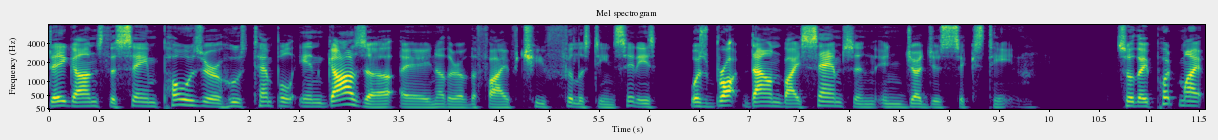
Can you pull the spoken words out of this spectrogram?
Dagon's the same poser whose temple in Gaza, another of the five chief Philistine cities, was brought down by Samson in Judges 16. So they put my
